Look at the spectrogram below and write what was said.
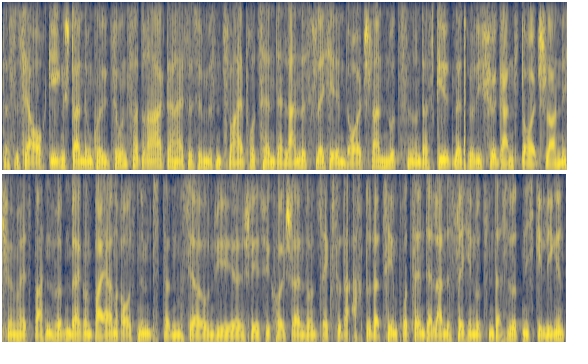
Das ist ja auch Gegenstand im Koalitionsvertrag. Da heißt es, wir müssen zwei Prozent der Landesfläche in Deutschland nutzen und das gilt natürlich für ganz Deutschland. Nicht, wenn man jetzt Baden-Württemberg und Bayern rausnimmt, dann muss ja irgendwie äh, Schleswig-Holstein sonst sechs oder acht oder zehn Prozent der Landesfläche nutzen. Das wird nicht gelingen.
